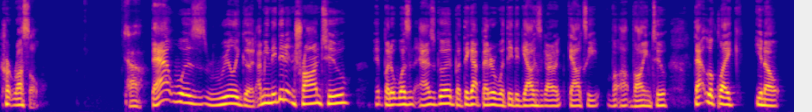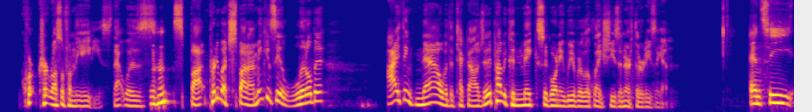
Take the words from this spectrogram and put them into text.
Kurt Russell. Yeah, that was really good. I mean, they did it in Tron too, but it wasn't as good. But they got better what they did Galaxy Galaxy uh, Volume Two. That looked like you know Kurt Russell from the 80s. That was mm-hmm. spot pretty much spot on. I mean, you can see a little bit. I think now with the technology, they probably could make Sigourney Weaver look like she's in her 30s again. And see,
